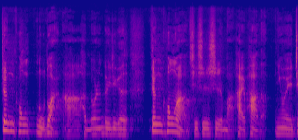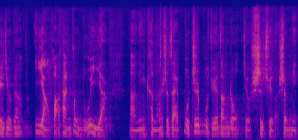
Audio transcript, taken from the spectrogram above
真空路段啊，很多人对这个。真空啊，其实是蛮害怕的，因为这就跟一氧化碳中毒一样，啊，你可能是在不知不觉当中就失去了生命。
